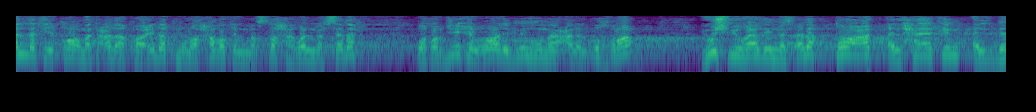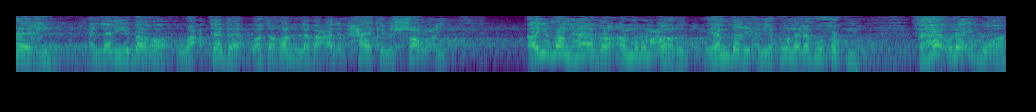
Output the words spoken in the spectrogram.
التي قامت على قاعدة ملاحظة المصلحة والمفسدة وترجيح الغالب منهما على الأخرى يشبه هذه المسألة طاعة الحاكم الباغي الذي بغى واعتدى وتغلب على الحاكم الشرعي. أيضا هذا أمر عارض ينبغي أن يكون له حكمه. فهؤلاء البغاة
